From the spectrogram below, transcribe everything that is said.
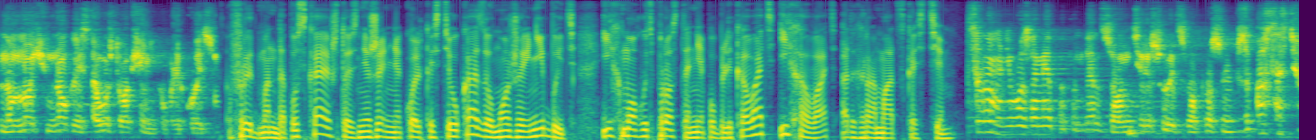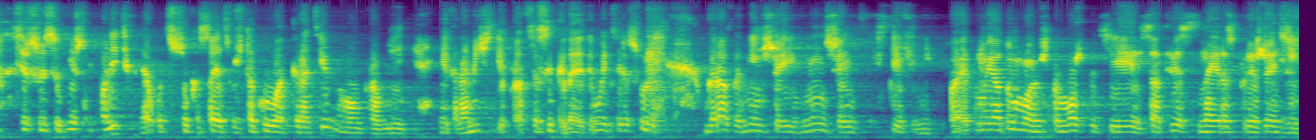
нам очень много из того, что вообще не публикуется. Фридман допускае, што зніжэнне колькасці указаў можа і не быць. Іх могуць проста не публікаваць і хаваць ад грамадскасці. В целом у него заметна тенденция, он интересуется вопросами безопасности, он интересуется внешней политикой, а вот что касается уже такого оперативного управления, экономические процессы, тогда это его интересует гораздо меньшей, меньшей степени. Поэтому я думаю, что может быть и соответственно и распоряжение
